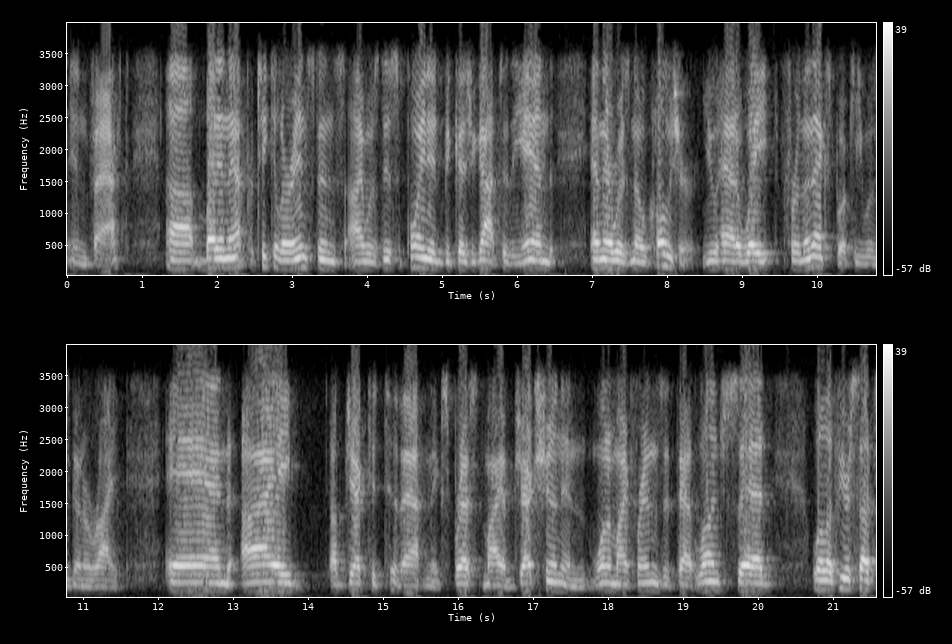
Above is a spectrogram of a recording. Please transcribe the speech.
in fact. Uh, but in that particular instance, I was disappointed because you got to the end and there was no closure. You had to wait for the next book he was going to write. And I objected to that and expressed my objection. And one of my friends at that lunch said, Well, if you're such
